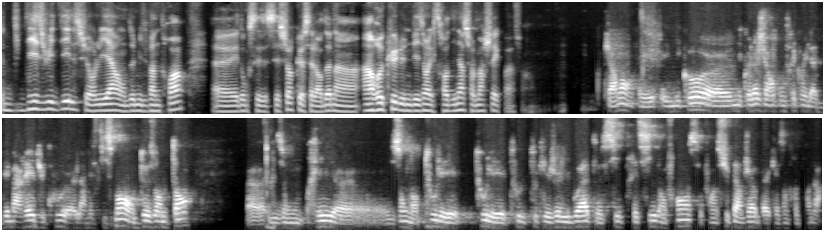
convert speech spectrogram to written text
18 deals sur l'IA en 2023. Euh, et donc, c'est sûr que ça leur donne un, recul, une vision extraordinaire sur le marché. Quoi. Clairement. Et, Nico, euh, Nicolas, j'ai rencontré quand il a démarré du coup euh, l'investissement en deux ans de temps. Ils ont pris, ils ont dans tous les, tous les, toutes les jolies boîtes, sites précis en France, ils font un super job avec les entrepreneurs.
